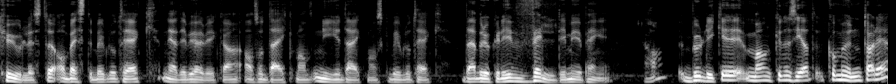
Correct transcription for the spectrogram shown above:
kuleste og beste bibliotek nede i Bjørvika, altså Deichman, nye Deichmanske bibliotek. Der bruker de veldig mye penger. Ja. Burde ikke man kunne si at kommunen tar det?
